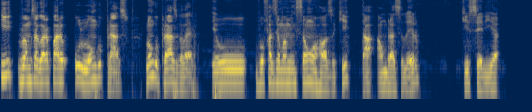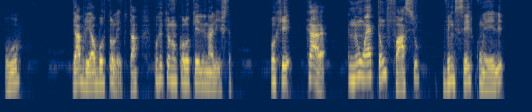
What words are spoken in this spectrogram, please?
E vamos agora para o longo prazo. Longo prazo, galera, eu vou fazer uma menção honrosa aqui, tá? A um brasileiro, que seria o Gabriel Bortoleto, tá? Por que, que eu não coloquei ele na lista? Porque, cara, não é tão fácil vencer com ele,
